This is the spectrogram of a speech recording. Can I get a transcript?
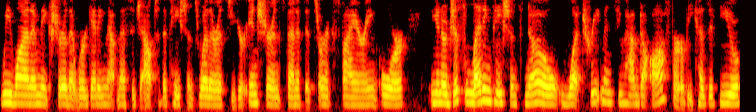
we want to make sure that we're getting that message out to the patients, whether it's your insurance benefits are expiring or you know, just letting patients know what treatments you have to offer. Because if you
